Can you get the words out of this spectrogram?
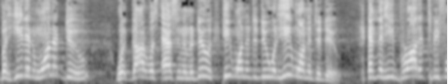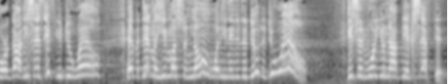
but he didn't want to do what God was asking him to do. He wanted to do what he wanted to do. And then he brought it to before God. He says, if you do well, evidently he must have known what he needed to do to do well. He said, will you not be accepted?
